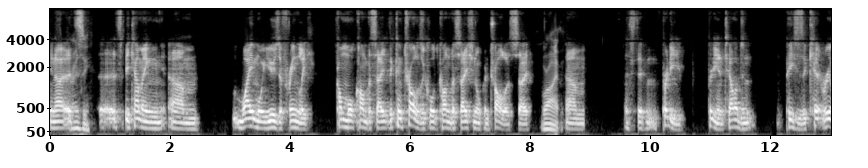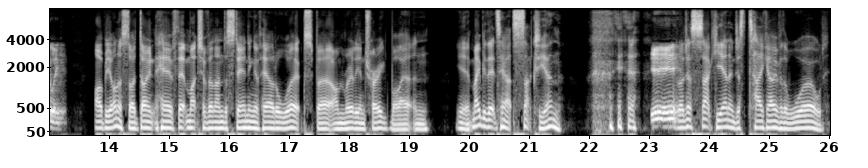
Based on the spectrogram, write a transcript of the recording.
You know, it's, it's becoming um, way more user friendly, more conversation. The controllers are called conversational controllers. So, right. Um, it's pretty, pretty intelligent pieces of kit, really. I'll be honest, I don't have that much of an understanding of how it all works, but I'm really intrigued by it. And yeah, maybe that's how it sucks you in. yeah, yeah. It'll just suck you in and just take over the world.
